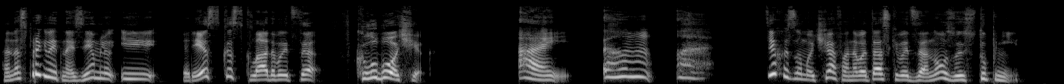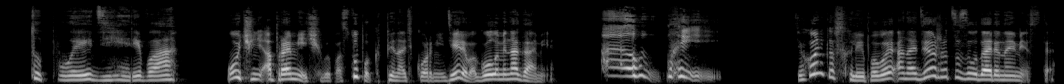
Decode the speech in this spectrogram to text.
Она спрыгивает на землю и резко складывается в клубочек. Ай, эм... Тихо замычав, она вытаскивает занозу из ступни. Тупое дерево. Очень опрометчивый поступок — пинать корни дерева голыми ногами. Тихонько всхлипывая, она держится за ударенное место.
